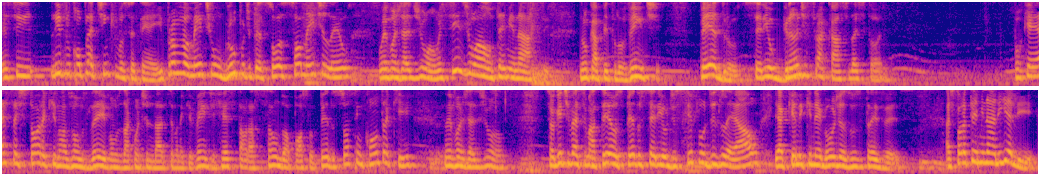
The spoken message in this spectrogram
esse livro completinho que você tem aí. E provavelmente um grupo de pessoas somente leu o Evangelho de João. E se João terminasse no capítulo 20, Pedro seria o grande fracasso da história. Porque essa história que nós vamos ler e vamos dar continuidade semana que vem, de restauração do apóstolo Pedro, só se encontra aqui no Evangelho de João. Se alguém tivesse Mateus, Pedro seria o discípulo desleal e aquele que negou Jesus três vezes. A história terminaria ali.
